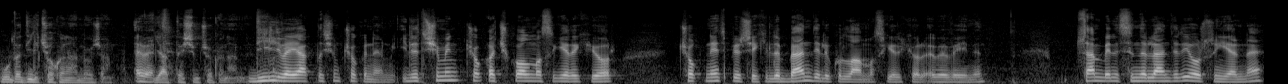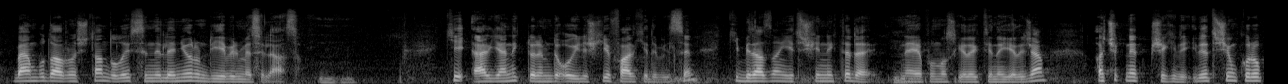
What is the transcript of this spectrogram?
Burada dil çok önemli hocam. Evet. Yaklaşım çok önemli. Dil ve yaklaşım çok önemli. İletişimin çok açık olması gerekiyor. Çok net bir şekilde ben dili kullanması gerekiyor ebeveynin. Sen beni sinirlendiriyorsun yerine ben bu davranıştan dolayı sinirleniyorum diyebilmesi lazım. Ki ergenlik döneminde o ilişkiyi fark edebilsin. Ki birazdan yetişkinlikte de ne yapılması gerektiğine geleceğim. Açık net bir şekilde iletişim kurup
